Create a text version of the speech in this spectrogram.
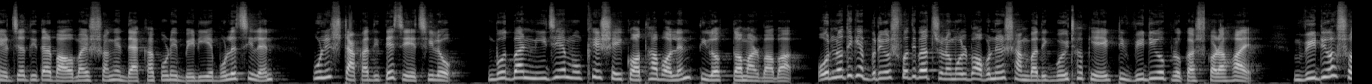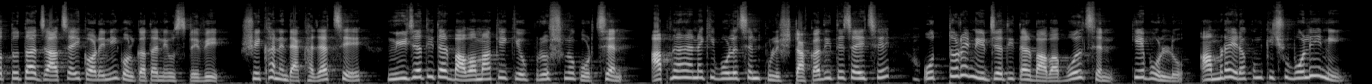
নির্যাতিতার বাবা মায়ের সঙ্গে দেখা করে বেরিয়ে বলেছিলেন, পুলিশ টাকা দিতে চেয়েছিল। বুধবার নিজে মুখে সেই কথা বলেন তিলোত্তমার বাবা। অন্যদিকে বৃহস্পতিবার তৃণমূল ভবনের সাংবাদিক বৈঠকে একটি ভিডিও প্রকাশ করা হয়। ভিডিও সত্যতা যাচাই করেনি কলকাতা নিউজ টিভি। সেখানে দেখা যাচ্ছে, নির্যাতিতার বাবা মাকে কেউ প্রশ্ন করছেন, আপনারা নাকি বলেছেন পুলিশ টাকা দিতে চাইছে? উত্তরে নির্যাতিতার বাবা বলছেন, কে বলল? আমরা এরকম কিছু বলিনি?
